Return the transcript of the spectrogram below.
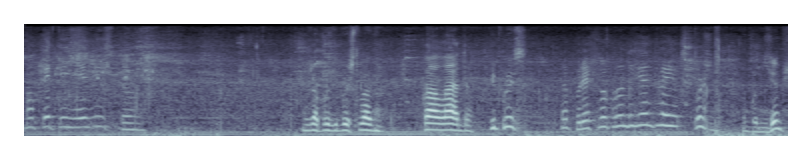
Nunca tinha visto. Vamos já por aqui para este lado. Qual lado? E por isso? Não, por este foi para onde a gente veio. Pois, quando viemos.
